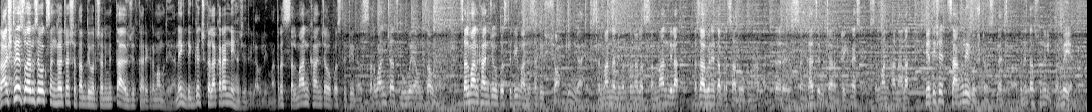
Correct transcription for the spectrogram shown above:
राष्ट्रीय स्वयंसेवक संघाच्या शताब्दी वर्षानिमित्त आयोजित कार्यक्रमामध्ये अनेक दिग्गज कलाकारांनी हजेरी लावली. मात्र सलमान खानच्या उपस्थितीनं सर्वांच्याच भुवया उंचावल्या सलमान खानची उपस्थिती माझ्यासाठी शॉकिंग आहे. सलमाननं निमंत्रणाला सन्मान दिला असा अभिनेता प्रसाद ओक म्हणाला तर संघाचे विचार ऐकण्यासाठी सलमान खान आला ही अतिशय चांगली गोष्ट असल्याचं अभिनेता सुनील बर्वे यांनी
